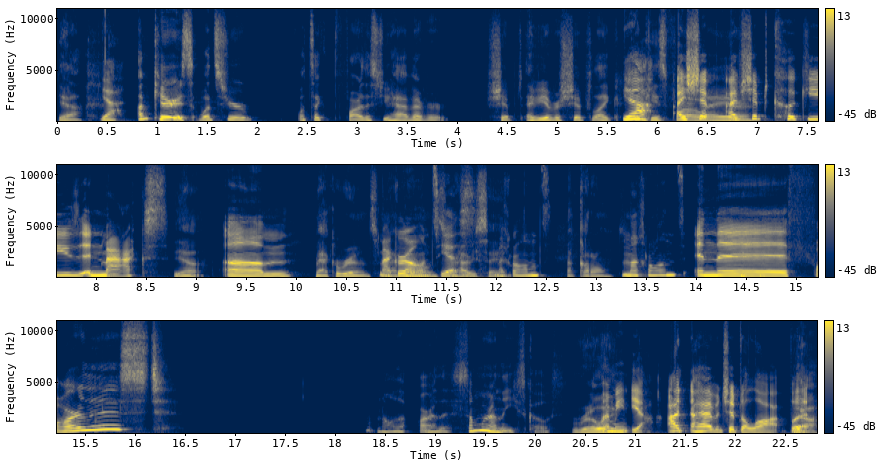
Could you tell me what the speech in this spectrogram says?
Yeah. Yeah. I'm curious. What's your what's like the farthest you have ever shipped? Have you ever shipped like Yeah, cookies I ship I've shipped cookies and Macs, Yeah. um, Macaroons. macarons, or yes, How you say it? macarons, Macarons. macarons, and the farthest. Know the farthest. Somewhere on the East Coast. Really? I mean, yeah, I, I haven't shipped a lot, but Yeah.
